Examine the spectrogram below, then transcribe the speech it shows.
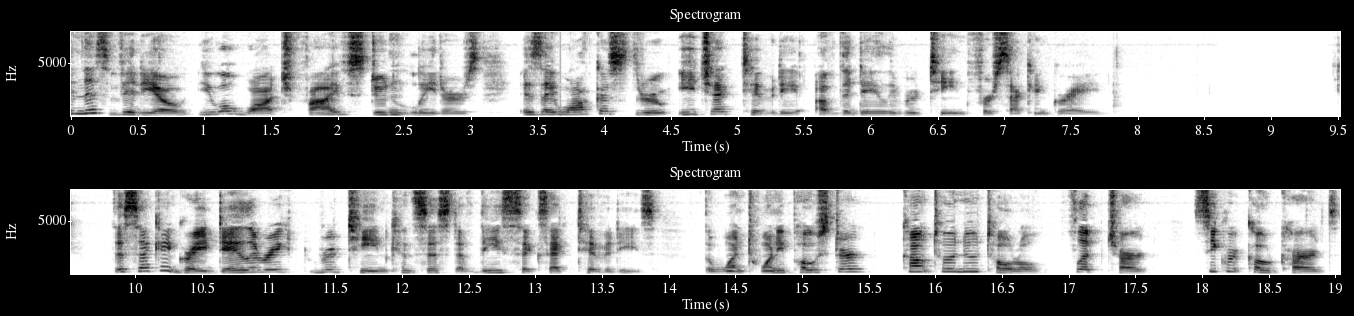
In this video, you will watch five student leaders as they walk us through each activity of the daily routine for second grade. The second grade daily routine consists of these six activities. The 120 poster, count to a new total, flip chart, secret code cards,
